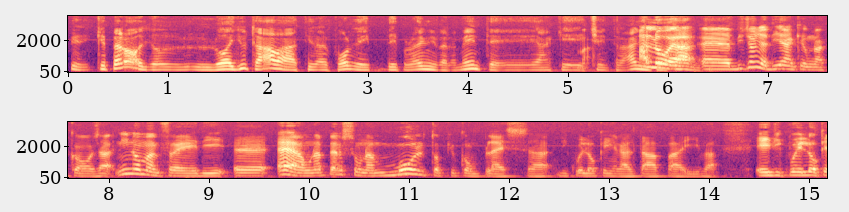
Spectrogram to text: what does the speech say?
Che però lo, aiutava a tirare fuori dei, dei problemi veramente anche centrali. Allora, eh, bisogna dire anche una cosa, Nino Manfredi eh, era una persona molto più complessa di quello che in realtà appariva e di quello che,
